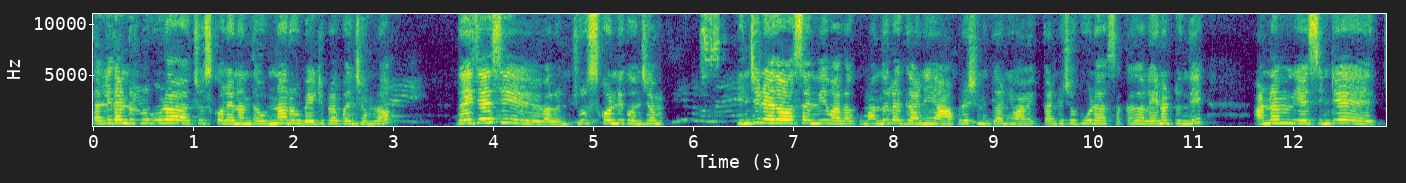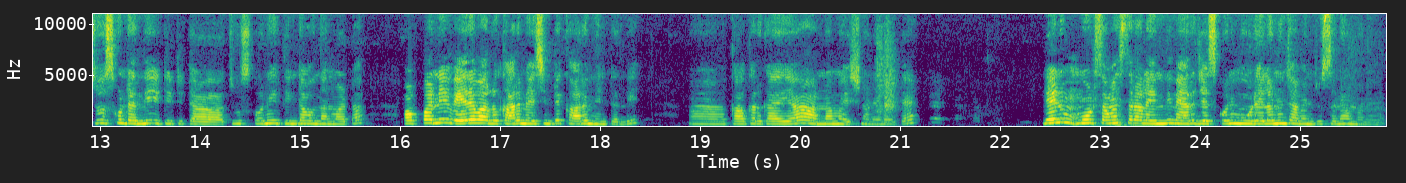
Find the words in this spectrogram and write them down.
తల్లిదండ్రులు కూడా చూసుకోలేనంత ఉన్నారు బయటి ప్రపంచంలో. దయచేసి వాళ్ళని చూసుకోండి కొంచెం. పింఛన్ ఏదో వస్తుంది వాళ్ళకు మందులకు కానీ ఆపరేషన్కి కానీ ఆమె కంటి చూపు కూడా చక్కగా లేనట్టుంది. అన్నం వేసింటే చూసుకుంటుంది ఇటు ఇటు చూసుకొని తింటా ఉందన్నమాట. పప్పు అని వేరే వాళ్ళు కారం వేసింటే కారం తింటుంది. కాకరకాయ అన్నం వేసిన నేనైతే. నేను మూడు సంవత్సరాలు అయింది మ్యారేజ్ చేసుకొని మూడేళ్ళ నుంచి ఆమెను చూస్తూనే ఉన్నాను నేను.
